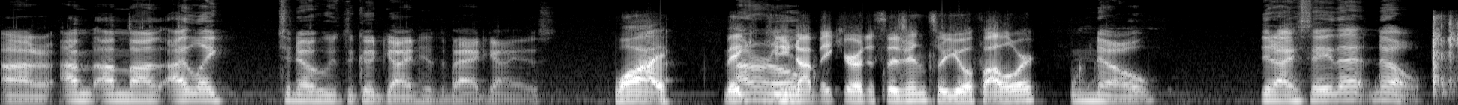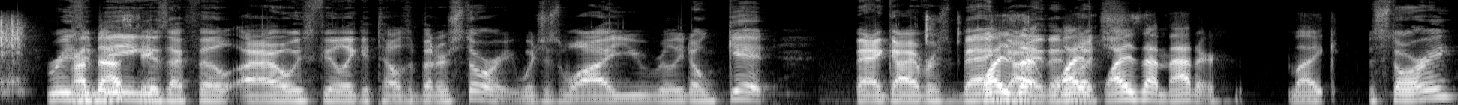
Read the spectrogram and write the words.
I don't know. I'm I'm not, I like to know who's the good guy and who the bad guy is. Why? Make, I don't can you not make your own decisions? Are you a follower? No. Did I say that? No. Reason I'm being asking. is I feel I always feel like it tells a better story, which is why you really don't get bad guy versus bad why guy does that? that Why, much. why does that matter, Mike? the story?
